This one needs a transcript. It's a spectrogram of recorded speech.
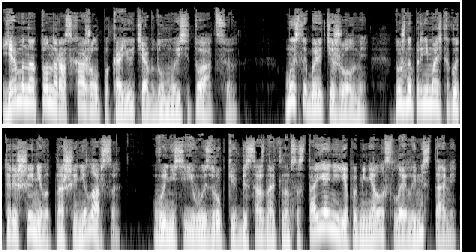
Я монотонно расхаживал по каюте, обдумывая ситуацию. Мысли были тяжелыми. Нужно принимать какое-то решение в отношении Ларса. Вынеся его из рубки в бессознательном состоянии, я поменял их с Лейлой местами.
